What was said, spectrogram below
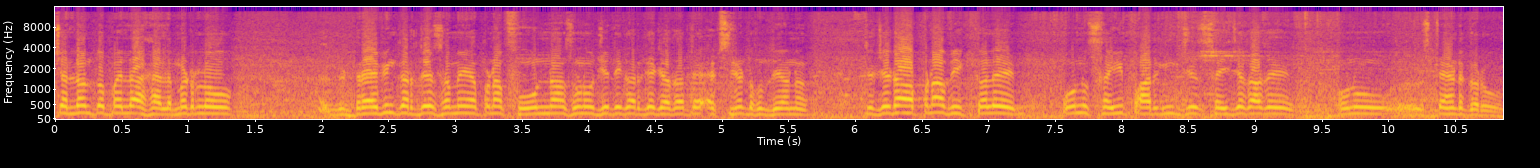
ਚੱਲਣ ਤੋਂ ਪਹਿਲਾਂ ਹੈਲਮਟ ਲਓ। ਡਰਾਈਵਿੰਗ ਕਰਦੇ ਸਮੇਂ ਆਪਣਾ ਫੋਨ ਨਾ ਸੁਣੋ, ਜਿਹਦੇ ਕਰਕੇ ਜ਼ਿਆਦਾਤਰ ਐਕਸੀਡੈਂਟ ਹੁੰਦੇ ਹਨ ਤੇ ਜਿਹੜਾ ਆਪਣਾ ਵਹੀਕਲ ਹੈ ਉਹਨੂੰ ਸਹੀ ਪਾਰਕਿੰਗ 'ਚ, ਸਹੀ ਜਗ੍ਹਾ ਤੇ ਉਹਨੂੰ ਸਟੈਂਡ ਕਰੋ।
